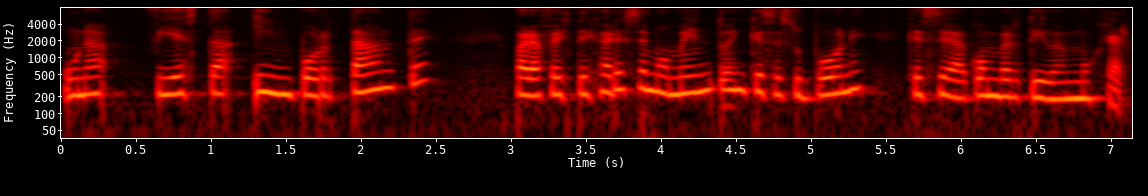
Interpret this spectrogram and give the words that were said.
una fiesta importante para festejar ese momento en que se supone que se ha convertido en mujer.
